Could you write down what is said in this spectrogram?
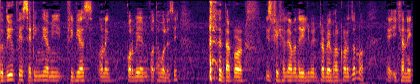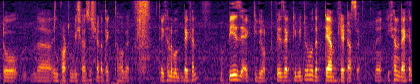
যদিও পেজ সেটিং নিয়ে আমি প্রিভিয়াস অনেক পর্বে আমি কথা বলেছি, তারপর স্পেশালি আমাদের এলিমেন্টার ব্যবহার করার জন্য এখানে একটু ইম্পর্টেন্ট বিষয় আছে, সেটা দেখতে হবে। তো এখানে দেখেন পেজ অ্যাক্টিভিউট পেজ অ্যাক্টিভিটির মধ্যে ট্যাম্পলেট আছে। মানে এখানে দেখেন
